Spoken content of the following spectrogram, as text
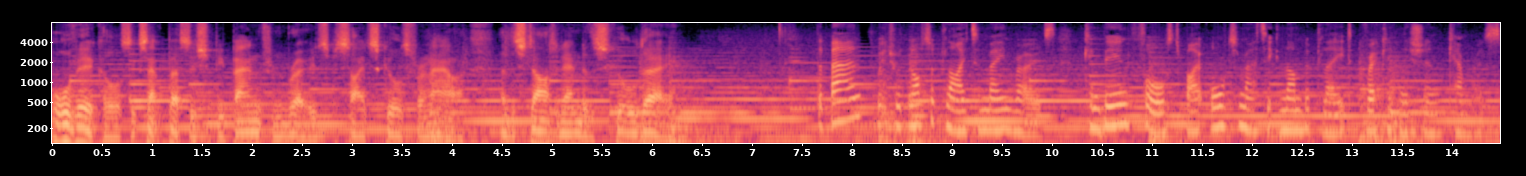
All vehicles except buses should be banned from roads beside schools for an hour at the start and end of the school day. The ban, which would not apply to main roads, can be enforced by automatic number plate recognition cameras.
